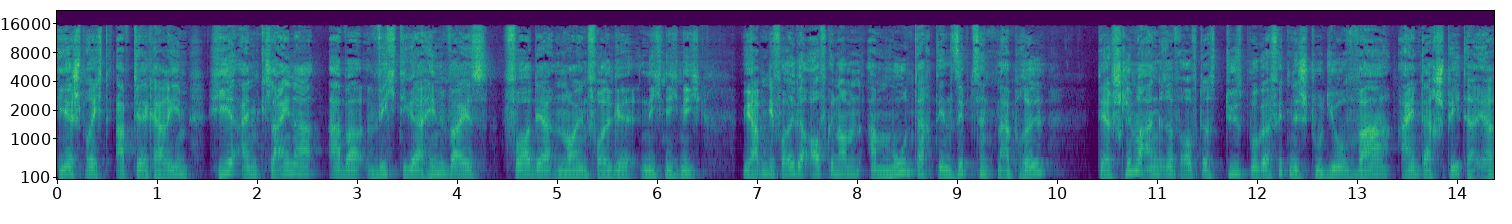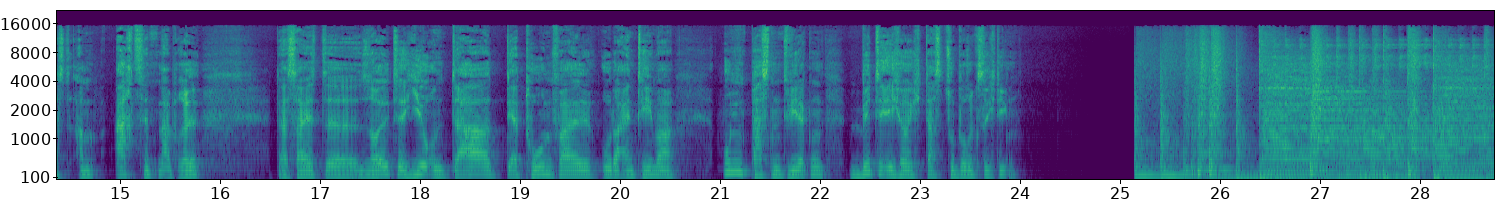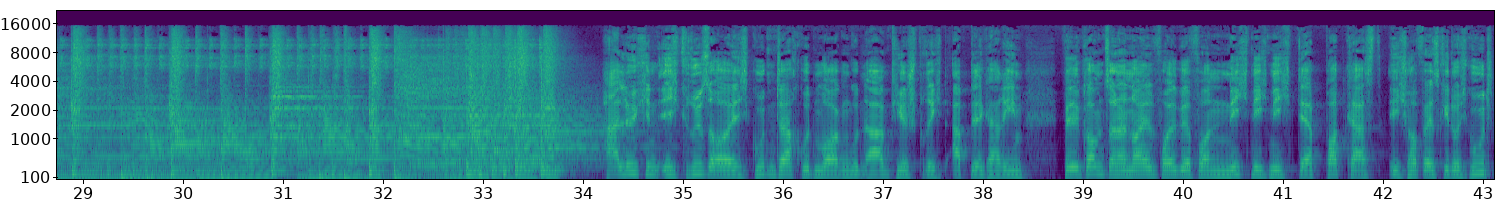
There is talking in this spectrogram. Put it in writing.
Hier spricht Abdel Karim. Hier ein kleiner, aber wichtiger Hinweis vor der neuen Folge Nicht, Nicht, Nicht. Wir haben die Folge aufgenommen am Montag, den 17. April. Der schlimme Angriff auf das Duisburger Fitnessstudio war ein Tag später erst, am 18. April. Das heißt, äh, sollte hier und da der Tonfall oder ein Thema unpassend wirken, bitte ich euch, das zu berücksichtigen. Hallöchen, ich grüße euch. Guten Tag, guten Morgen, guten Abend. Hier spricht Abdel Karim. Willkommen zu einer neuen Folge von Nicht, Nicht, Nicht, der Podcast. Ich hoffe, es geht euch gut.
